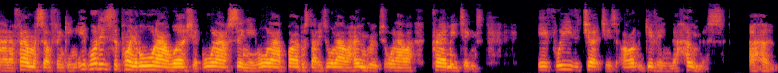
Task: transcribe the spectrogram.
And I found myself thinking, what is the point of all our worship, all our singing, all our Bible studies, all our home groups, all our prayer meetings, if we, the churches, aren't giving the homeless a home?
